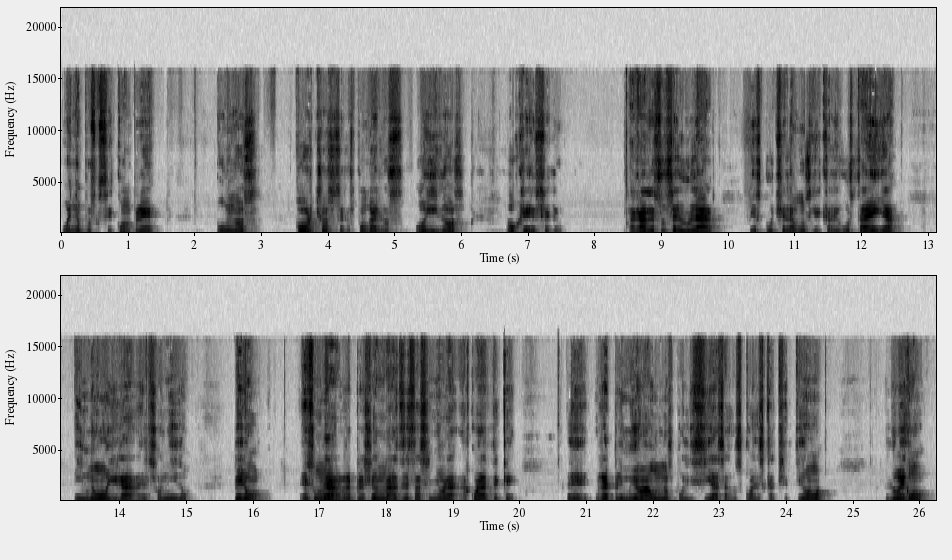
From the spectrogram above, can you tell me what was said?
bueno, pues que se compre unos corchos, se los ponga en los oídos o que se agarre su celular y escuche la música que le gusta a ella y no oiga el sonido. Pero es una represión más de esta señora. Acuérdate que eh, reprimió a unos policías a los cuales cacheteó, luego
